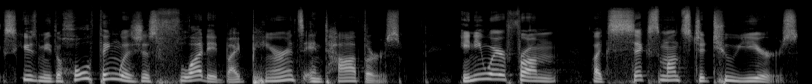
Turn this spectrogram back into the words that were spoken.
excuse me, the whole thing was just flooded by parents and toddlers. Anywhere from like six months to two years.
